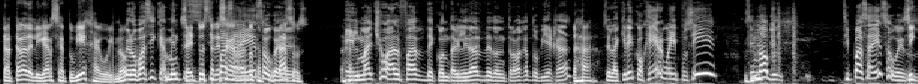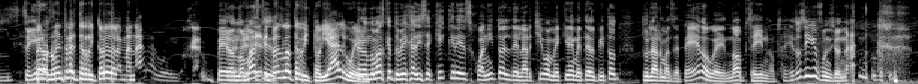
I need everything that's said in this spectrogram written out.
tratara de ligarse a tu vieja, güey, ¿no? Pero o básicamente sea, tú estarías pasa agarrándote eso, güey. El macho alfa de contabilidad de donde trabaja tu vieja Ajá. se la quiere coger, güey. Pues sí. Sí, no, pues sí pasa eso, güey. Sí, Seguimos- Pero no entra al territorio de la manada, güey. O sea, pero nomás eh, que entonces lo territorial, güey. pero nomás que tu vieja dice, ¿qué crees, Juanito, el del archivo me quiere meter el pito? Tú la armas de pedo, güey. No, pues sí, no, pues eso sigue funcionando, güey.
